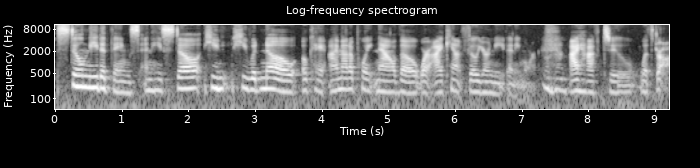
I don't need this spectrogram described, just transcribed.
still needed things, and he still he he would know, okay, I'm at a point now though where I can't fill your need anymore. Mm-hmm. I have to withdraw.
